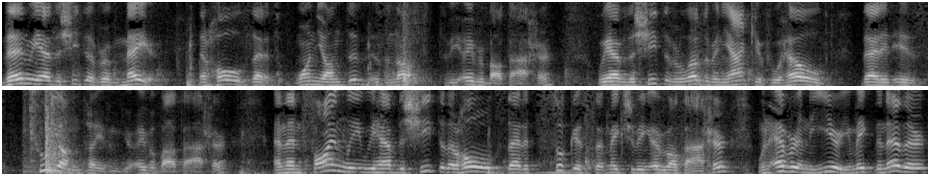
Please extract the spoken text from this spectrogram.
Then we have the Shita of Reb Meir that holds that it's one Yom Tov is enough to be over Baal Ta'acher. We have the Shita of Elazar ben Yaakov who held that it is two Yom Tovim you're over Baal Ta'acher. And then finally, we have the Shita that holds that it's Sukkot that makes you being over Baal Ta'acher. Whenever in the year you make the nether,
